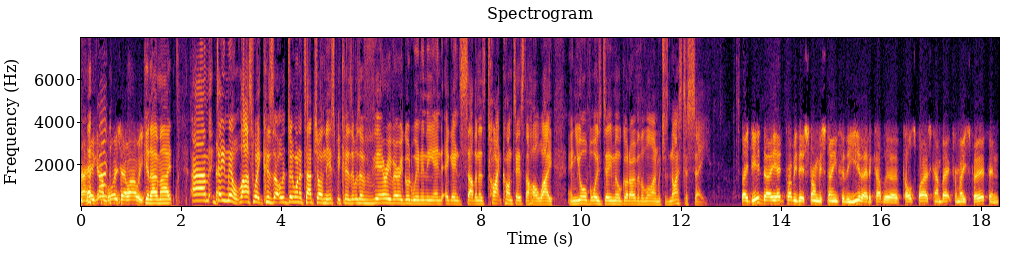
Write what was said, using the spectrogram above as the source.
Now, how you going, boys? How are we? G'day, mate. Um, Deanmill, last week, because I do want to touch on this because it was a very, very good win in the end against Southerners. Tight contest the whole way, and your boys, Deanmill, got over the line, which is nice to see. They did. They had probably their strongest team for the year. They had a couple of Colts players come back from East Perth and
